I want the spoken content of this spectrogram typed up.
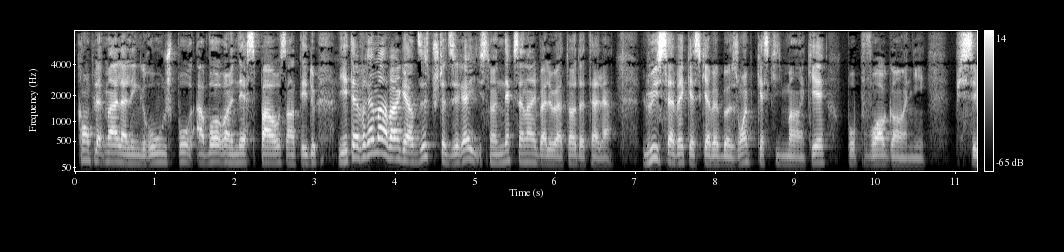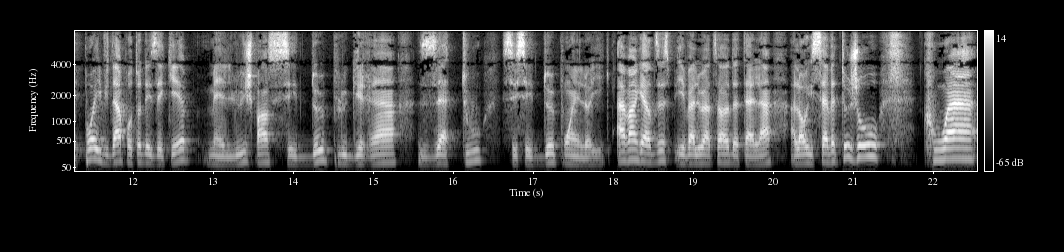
complètement à la ligne rouge pour avoir un espace entre les deux. Il était vraiment avant-gardiste, puis je te dirais, c'est un excellent évaluateur de talent. Lui, il savait qu'est-ce qu'il avait besoin, puis qu'est-ce qu'il manquait pour pouvoir gagner. Puis c'est pas évident pour toutes les équipes, mais lui, je pense que ses deux plus grands atouts, c'est ces deux points-là. Avant-gardiste et évaluateur de talent. Alors, il savait toujours quoi,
